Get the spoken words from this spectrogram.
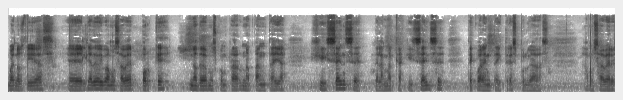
Buenos días. El día de hoy vamos a ver por qué no debemos comprar una pantalla Hisense de la marca Hisense de 43 pulgadas. Vamos a ver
